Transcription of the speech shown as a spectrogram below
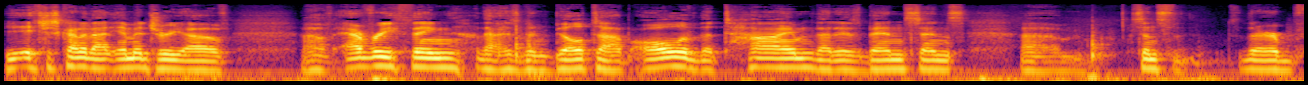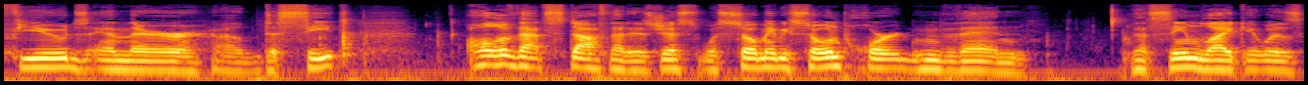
It's just kind of that imagery of of everything that has been built up, all of the time that has been since um, since their feuds and their uh, deceit, all of that stuff that is just was so maybe so important then that seemed like it was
